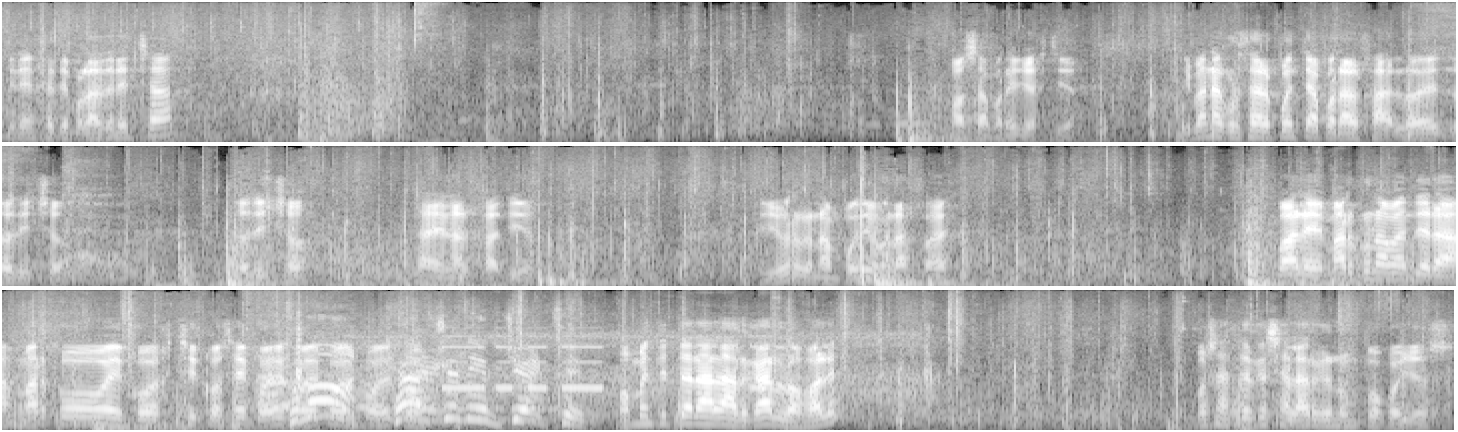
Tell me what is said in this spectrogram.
Tienen gente por la derecha. Vamos a por ellos, tío. Iban a cruzar el puente a por alfa, lo he, lo he dicho. Lo he dicho. Están en alfa, tío. Yo creo que no han podido con alfa, eh. Vale, marco una bandera. Marco eco, chicos. Eco, eco, eco, eco, eco. Vamos a intentar alargarlos, ¿vale? Vamos a hacer que se alarguen un poco ellos.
